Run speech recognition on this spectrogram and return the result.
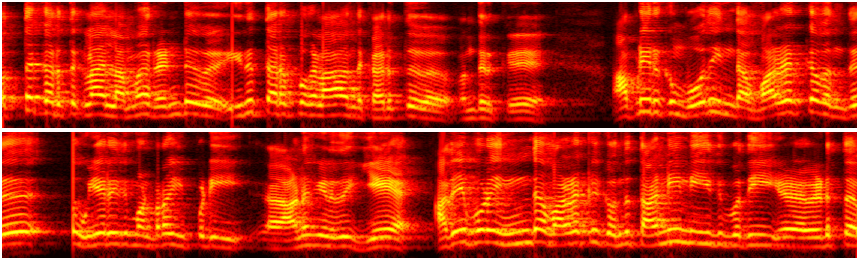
ஒத்த கருத்துக்களாக இல்லாமல் ரெண்டு இரு தரப்புகளாக அந்த கருத்து வந்திருக்கு. அப்படி இருக்கும்போது இந்த வழக்கை வந்து உயர்நீதிமன்றம் இப்படி அணுகினது ஏன் அதே போல் இந்த வழக்குக்கு வந்து தனி நீதிபதி எடுத்த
